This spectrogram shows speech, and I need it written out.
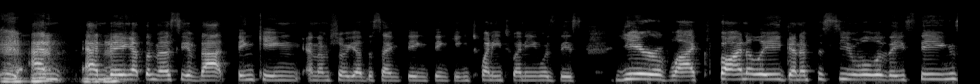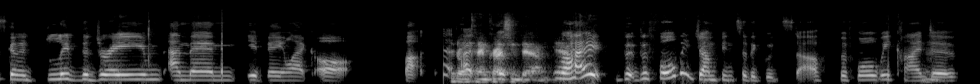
mm-hmm. and, and mm-hmm. being at the mercy of that thinking, and I'm sure you had the same thing thinking 2020 was this year of like, finally going to pursue all of these things, going to live the dream. And then it being like, oh, fuck. It all came crashing down. Yeah. Right. But before we jump into the good stuff, before we kind mm. of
